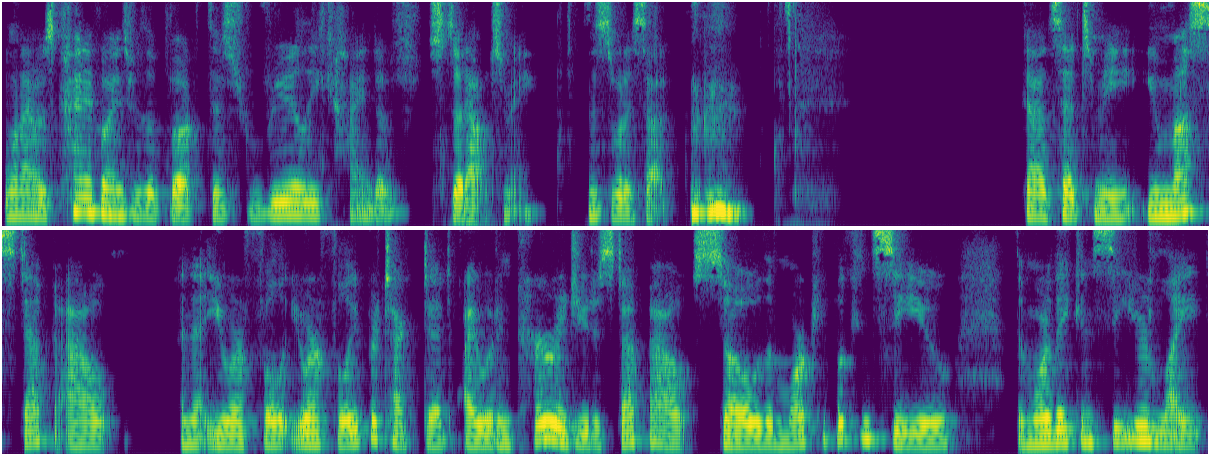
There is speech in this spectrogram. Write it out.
when I was kind of going through the book, this really kind of stood out to me. This is what it said. God said to me, You must step out and that you are full you are fully protected. I would encourage you to step out so the more people can see you, the more they can see your light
